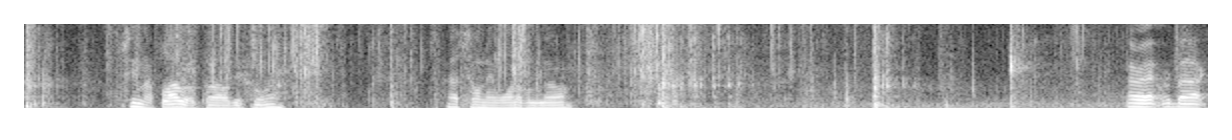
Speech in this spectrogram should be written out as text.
I've seen my flower pile before. That's only one of them though. All right, we're back.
